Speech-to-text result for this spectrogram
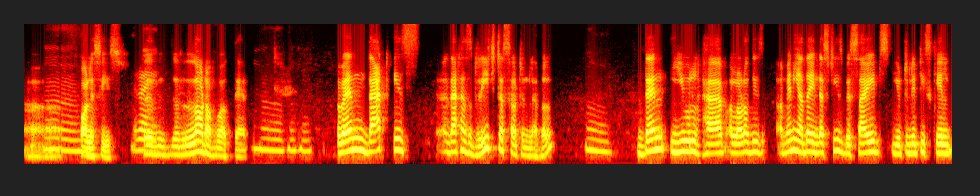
uh, mm. policies right. There's, there's, a lot of work there mm-hmm. when that is that has reached a certain level mm. then you'll have a lot of these uh, many other industries besides utility scale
